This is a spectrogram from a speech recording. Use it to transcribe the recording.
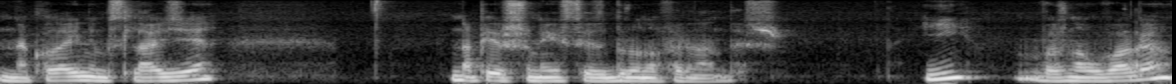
na kolejnym slajdzie na pierwszym miejscu jest Bruno Fernandes. I ważna uwaga,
